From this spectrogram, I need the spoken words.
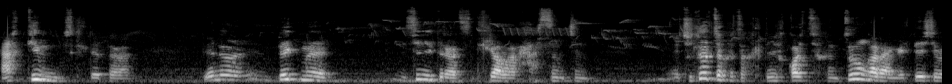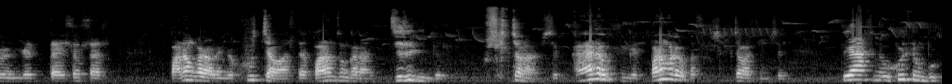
Анх тим өмсгөлтэй байгаа. Тэгээд нөгөө Бекмэ синий дээр дэлхийн аваар харсан чинь чөлөө зөхө зохилт их гой зөхөн 100 гараа ингээд дээшээ ингээд дайлуулаад баруун гараа ингээд хүүч аваал тэ баруун зүүн гараа зэрэг ингээд хөшгөж байгаа юм шиг гараараа ингээд баруун гараа бас хөшгөж байгаа юм шиг Тэгээ анх нэг хөлөн бүх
